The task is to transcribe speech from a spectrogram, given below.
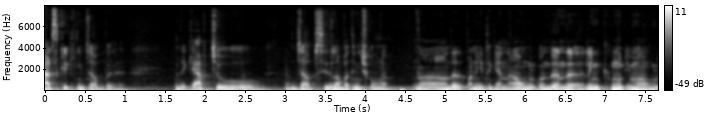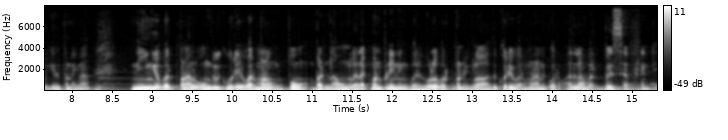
ஆட்ஸ் கிளிக்கிங் ஜாப்பு இந்த கேப்சூ ஜாப்ஸ் இதெல்லாம் பார்த்தீங்கன்னு வச்சுக்கோங்க நான் வந்து அது பண்ணிகிட்ருக்கேன் நான் உங்களுக்கு வந்து அந்த லிங்க் மூலியமாக உங்களுக்கு இது பண்ணுறீங்கன்னா நீங்கள் ஒர்க் பண்ணாலும் உங்களுக்கு உரிய வருமானம் உங்களுக்கு போகும். பட் நான் உங்களை ரெக்கமெண்ட் பண்ணி நீங்கள் எவ்வளோ ஒர்க் பண்ணுறீங்களோ அதுக்குரிய வருமானம் எனக்கு வரும். அதெல்லாம் ஒர்க் பேஸ் அஃபினிட்டி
